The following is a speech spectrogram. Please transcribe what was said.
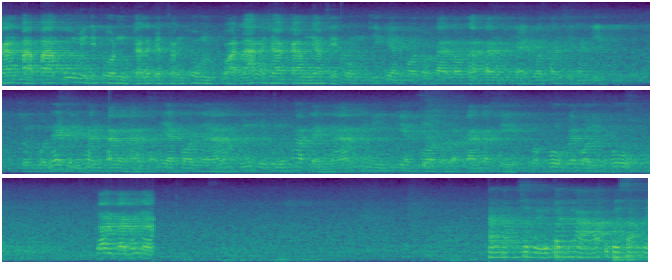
การปราบปรามผู้มีอิทธิพลจัดระเบียบสังคมกวาดล้างอาชญากรรมยาเสพติดที่เพียงพอต่อการรองรับการขยายตัวทางเศรษฐกิจส่งผลให้ผลิตภัณฑ์ทางอาหารทรัพยากรน้ำพื้นฟูคุณภาพแหล่งน้ำที่มีเพียงพอสำหรับการเกษตรอุปโภคและบริโภค ด้านการพัฒนาการนำเสนอปัญหาอุปสรรคใน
